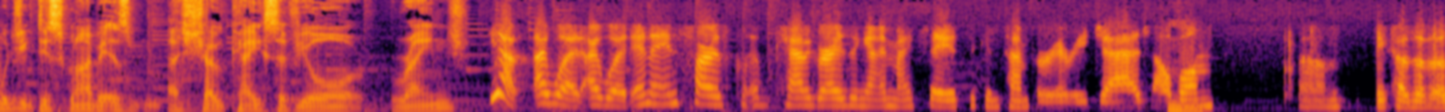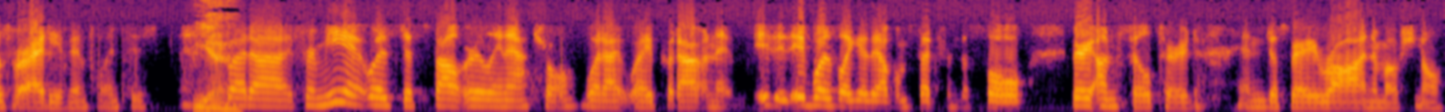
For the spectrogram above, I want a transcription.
Would you describe it as a showcase of your range? Yeah, I would. I would. And as far as categorizing it, I might say it's a contemporary jazz album mm. um, because of those variety of influences. Yeah. But uh, for me, it was just felt really natural what I, what I put out, and it, it it was like the album said from the soul, very unfiltered and just very raw and emotional.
